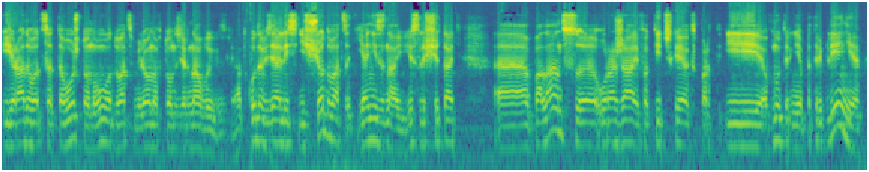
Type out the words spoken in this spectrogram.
и радоваться от того, что ну, 20 миллионов тонн зерна вывезли. Откуда взялись еще 20, я не знаю. Если считать э, баланс э, урожая, фактический экспорт и внутреннее потребление –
